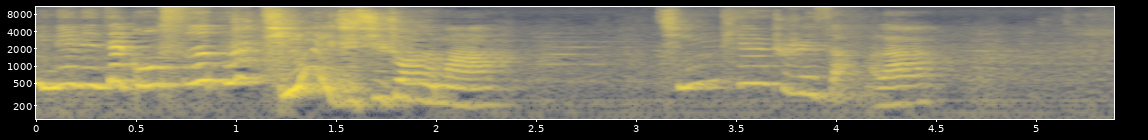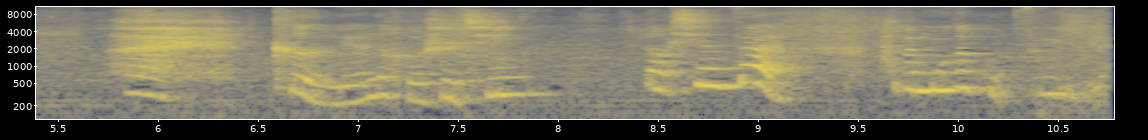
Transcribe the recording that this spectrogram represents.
你那天在公司不是挺理直气壮的吗？今天这是怎么了？唉，可怜的何世清，到现在还被蒙在骨子里面。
